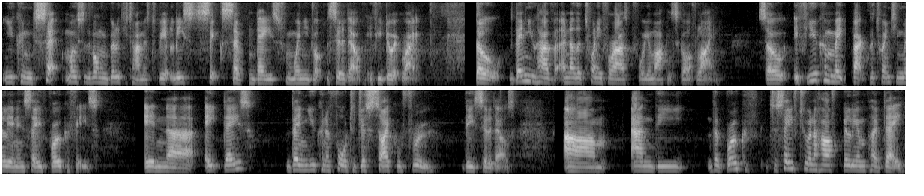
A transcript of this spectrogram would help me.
you can set most of the vulnerability timers to be at least six, seven days from when you drop the citadel if you do it right. So then you have another 24 hours before your markets go offline. So if you can make back the 20 million in saved broker fees in uh, eight days, then you can afford to just cycle through these citadels. Um, and the the broker to save two and a half billion per day,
